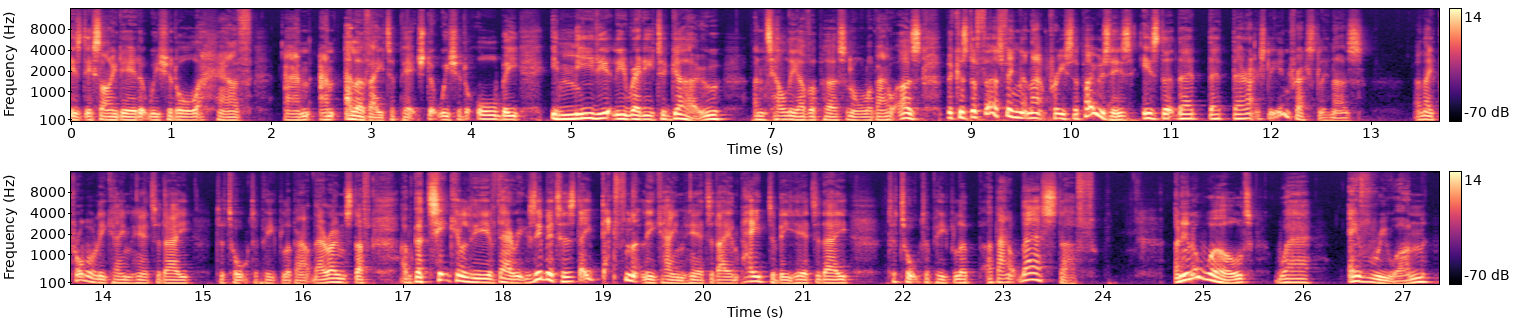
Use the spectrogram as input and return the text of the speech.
is this idea that we should all have an, an elevator pitch that we should all be immediately ready to go and tell the other person all about us. Because the first thing that that presupposes is that they're, they're, they're actually interested in us. And they probably came here today to talk to people about their own stuff. And particularly if they're exhibitors, they definitely came here today and paid to be here today to talk to people about their stuff. And in a world where everyone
